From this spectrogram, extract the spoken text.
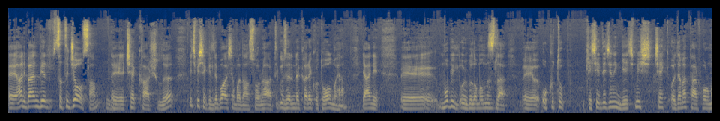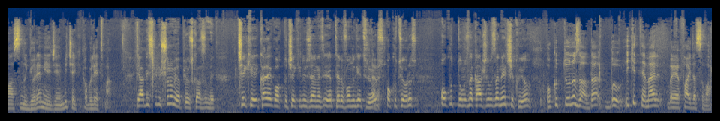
e, hani ben bir satıcı olsam e, çek karşılığı hiçbir şekilde bu aşamadan sonra artık üzerinde kare kodu olmayan yani e, mobil uygulamamızla e, okutup keşidecinin geçmiş çek ödeme performansını göremeyeceğim bir çeki kabul etmem. Ya biz şimdi şunu mu yapıyoruz Kasım Bey? Çeki, kare kodlu çekin üzerine telefonu getiriyoruz, Evet. okutuyoruz. Okuttuğumuzda karşımıza ne çıkıyor? Okuttuğunuz anda bu iki temel e, faydası var.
